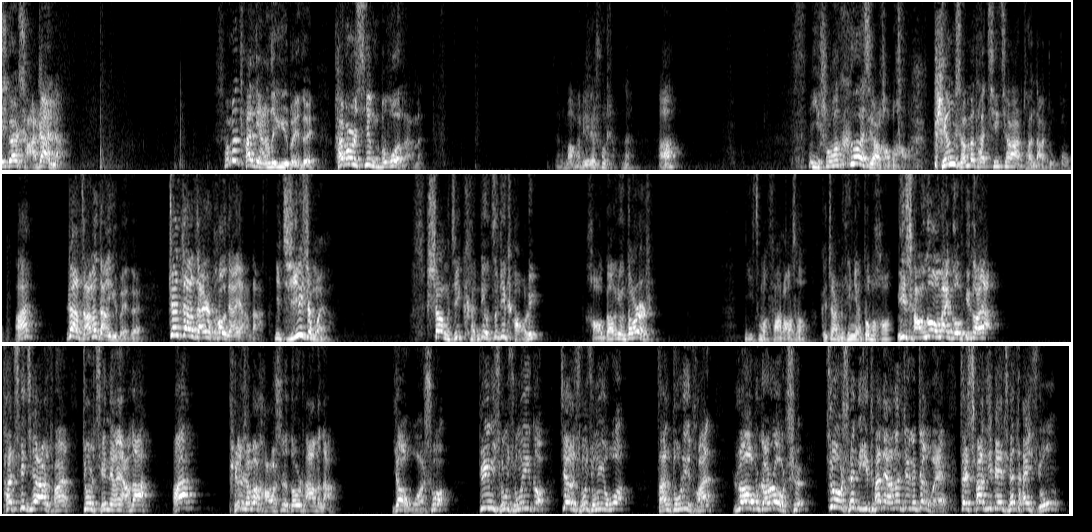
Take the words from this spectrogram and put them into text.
一边傻站着。什么他娘的预备队，还不是信不过咱们？在那骂骂咧咧说什么呢？啊？你说话客气点好不好？凭什么他七七二团打主攻啊？让咱们当预备队，真当咱是后娘养的？你急什么呀？上级肯定有自己考虑，好钢用到刃上。你这么发牢骚，给战士们听见多不好。你少给我卖狗皮膏药！他七七二团就是亲娘养的啊？凭什么好事都是他们的？要我说，兵熊熊一个，将熊熊一窝，咱独立团捞不着肉吃，就是你他娘的这个政委在上级面前太熊。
